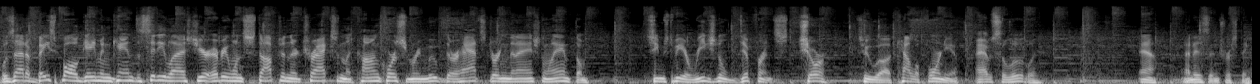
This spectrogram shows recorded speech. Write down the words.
was at a baseball game in Kansas City last year. Everyone stopped in their tracks in the concourse and removed their hats during the national anthem. Seems to be a regional difference. Sure. To uh, California. Absolutely. Yeah, that is interesting.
